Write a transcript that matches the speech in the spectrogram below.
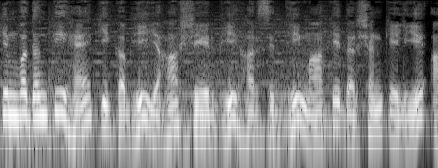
किंवदंती है कि कभी यहाँ शेर भी हर सिद्धि माँ के दर्शन के लिए आते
